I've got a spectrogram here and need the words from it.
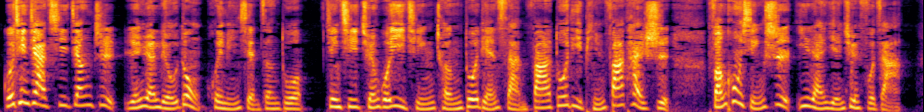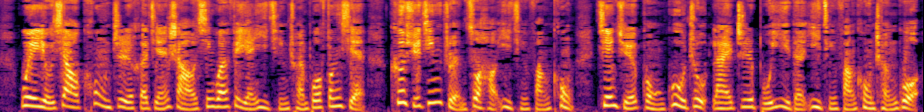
国庆假期将至，人员流动会明显增多。近期全国疫情呈多点散发、多地频发态势，防控形势依然严峻复杂。为有效控制和减少新冠肺炎疫情传播风险，科学精准做好疫情防控，坚决巩固住来之不易的疫情防控成果。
